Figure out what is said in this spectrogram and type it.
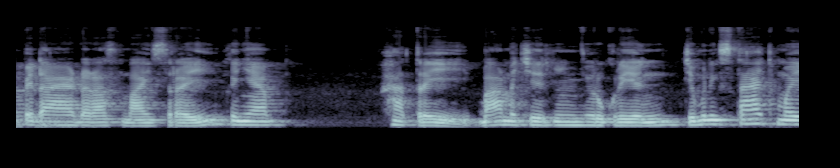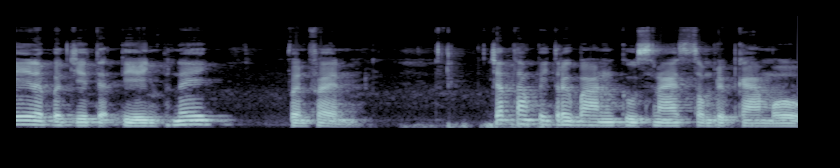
គណៈពេលដែលតារាសម្ដែងស្រីកញ្ញាហាត្រីបានមកជារូបរាងជាមួយនឹង style ថ្មីដែលពិតជាតាក់ទាញភ្នែក fan fan ចាប់តាំងពីត្រូវបានគូស្នេហ៍សម្រៀបការមក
